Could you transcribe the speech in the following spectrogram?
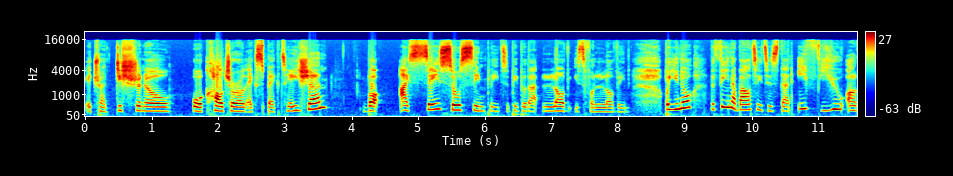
a traditional or cultural expectation, but I say so simply to people that love is for loving. But you know, the thing about it is that if you are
